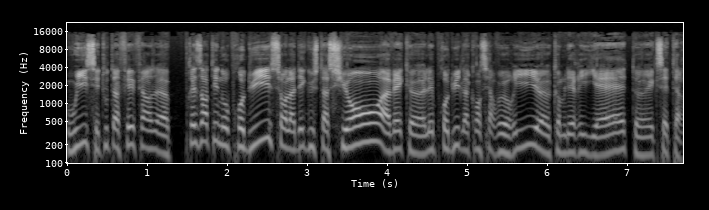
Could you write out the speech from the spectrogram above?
Oui, c'est tout à fait faire euh, présenter nos produits sur la dégustation avec euh, les produits de la conserverie, euh, comme les rillettes, euh, etc.,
